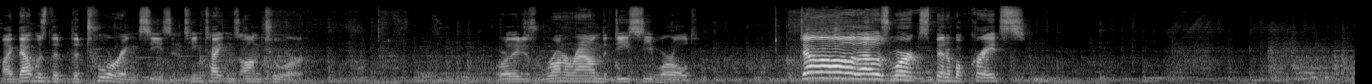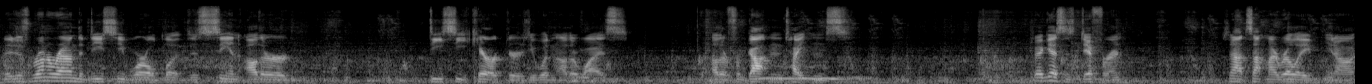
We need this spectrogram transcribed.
Like that was the the touring season, Teen Titans on tour, where they just run around the DC world. Oh, those weren't spinnable crates. They just run around the DC world, just seeing other DC characters you wouldn't otherwise. Other forgotten titans. I guess is different. It's not something I really, you know,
